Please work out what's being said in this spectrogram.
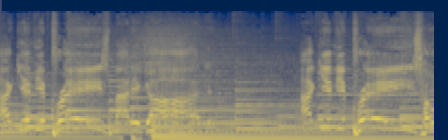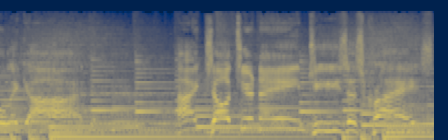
I give you praise, mighty God. I give you praise, holy God. I exalt your name, Jesus Christ.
